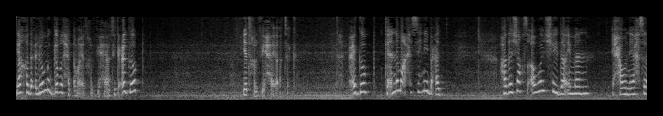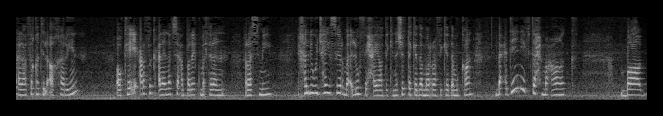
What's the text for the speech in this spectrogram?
ياخذ علومك قبل حتى ما يدخل في حياتك. عقب يدخل في حياتك. عقب كأنما أحس هني بعد. هذا الشخص أول شيء دائما يحاول إنه يحصل على ثقة الآخرين. أوكي يعرفك على نفسه عن طريق مثلا رسمي. يخلي وجهه يصير مألوف في حياتك. إنه شفته كذا مرة في كذا مكان بعدين يفتح معاك باب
